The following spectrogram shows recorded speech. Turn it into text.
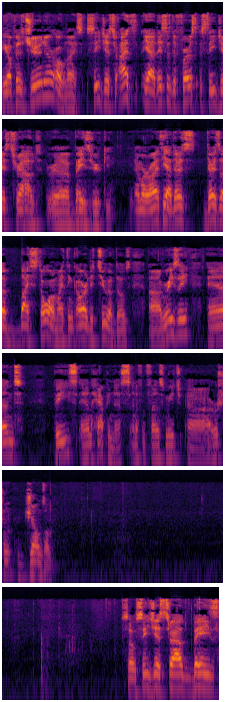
Eopis Jr. Oh, nice. CJ Stroud. yeah, this is the first CJ Stroud uh, base rookie. Am I right? Yeah, there's there's a by storm. I think already two of those. Uh, Rizzy and Peace and Happiness. NFL fans meet uh, Russian Johnson. So CJ Stroud base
